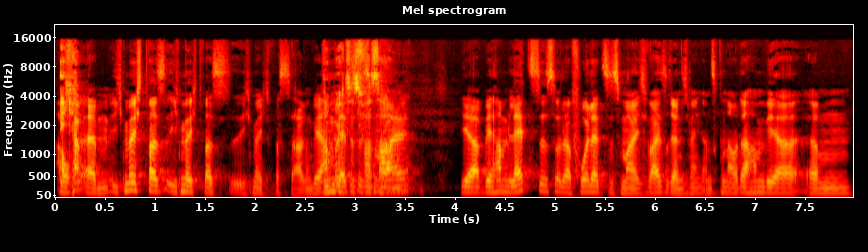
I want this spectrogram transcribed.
Auch, Ich hab- ähm, ich möchte was, ich möchte was, ich möchte was sagen. Wir Du haben möchtest letztes was Mal, sagen? Ja, wir haben letztes oder vorletztes Mal, ich weiß gar nicht mehr ganz genau, da haben wir, ähm,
